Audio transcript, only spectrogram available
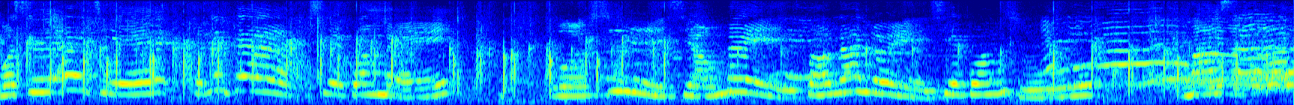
我是二姐那个谢光梅，我是小妹 f a r n a 谢光淑，马上。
